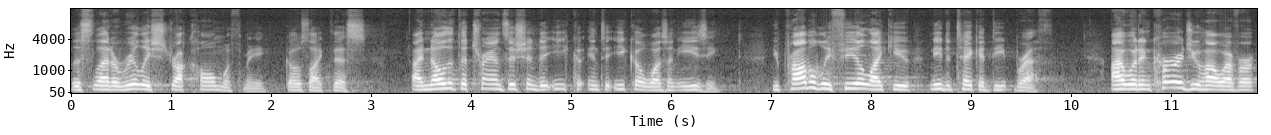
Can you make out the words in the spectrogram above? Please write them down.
this letter really struck home with me. It goes like this I know that the transition eco, into eco wasn't easy. You probably feel like you need to take a deep breath. I would encourage you, however,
